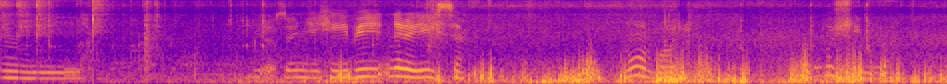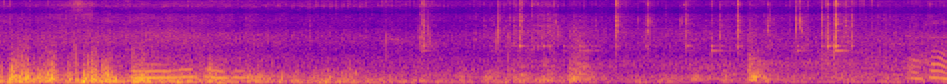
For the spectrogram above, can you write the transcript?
Şimdi biraz önceki gibi nereye gitsem? Normal. Ulaşayım ya. Aha.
